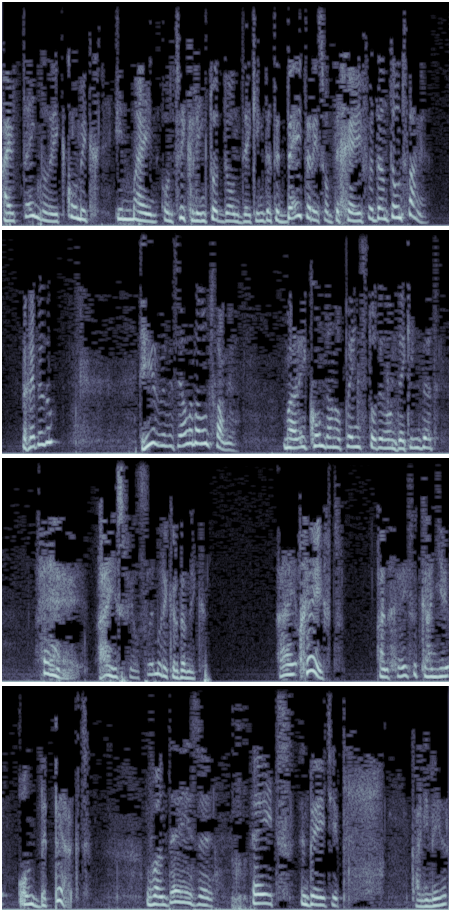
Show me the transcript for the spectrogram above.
Uiteindelijk kom ik in mijn ontwikkeling tot de ontdekking dat het beter is om te geven dan te ontvangen. Begrijp je dat? Hier willen ze allemaal ontvangen. Maar ik kom dan opeens tot een ontdekking dat, hé, hij is veel slimmeriker dan ik. Hij geeft. En geven kan je onbeperkt. Want deze eet een beetje, kan niet meer.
